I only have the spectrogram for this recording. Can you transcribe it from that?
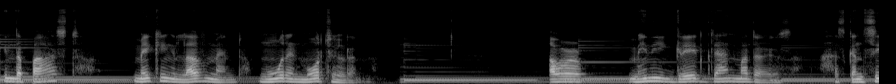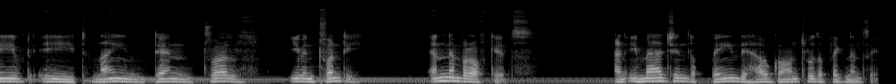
in the past, making love meant more and more children. Our many great grandmothers has conceived 8, 9, 10, 12, even 20, n number of kids. And imagine the pain they have gone through the pregnancy.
